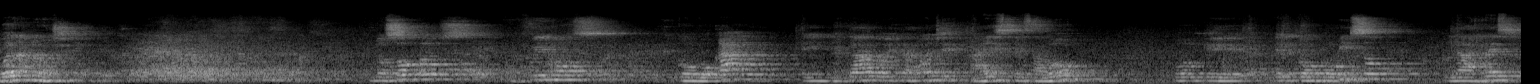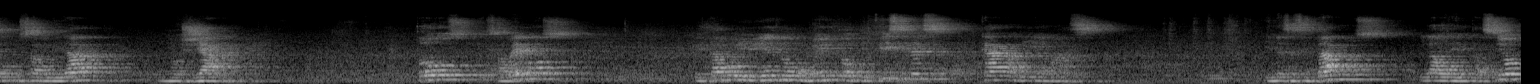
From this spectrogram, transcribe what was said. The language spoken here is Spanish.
Buenas noches. Nosotros fuimos convocados e invitados esta noche a este salón porque el compromiso, la responsabilidad nos llama. Todos sabemos que estamos viviendo momentos difíciles cada día más y necesitamos la orientación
